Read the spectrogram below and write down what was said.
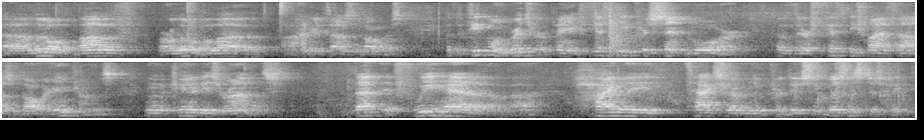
uh, a little above or a little below hundred thousand dollars. But the people in Bridgeville are paying fifty percent more of their fifty-five thousand dollar incomes than the communities around us. That if we had a, a highly tax revenue producing business district,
